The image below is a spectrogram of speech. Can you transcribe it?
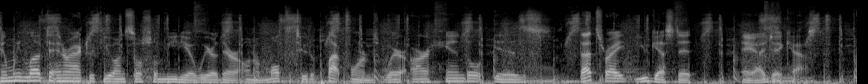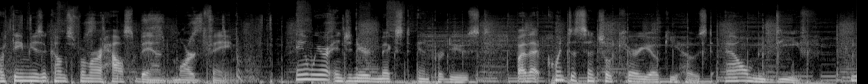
And we love to interact with you on social media. We are there on a multitude of platforms where our handle is, that's right, you guessed it, AIJcast. Our theme music comes from our house band, Marred Fame. And we are engineered, mixed, and produced by that quintessential karaoke host, Al Mudif, who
